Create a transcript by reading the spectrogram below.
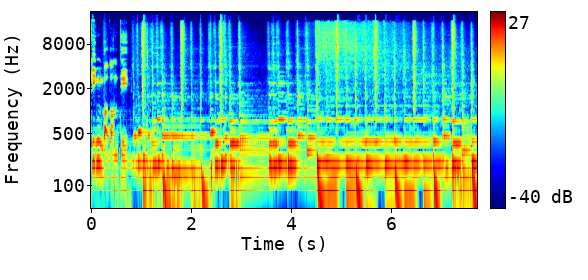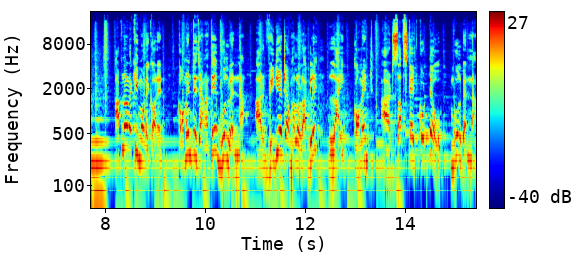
কিংবদন্তি? আপনারা কি মনে করেন? কমেন্টে জানাতে ভুলবেন না। আর ভিডিওটা ভালো লাগলে লাইক, কমেন্ট আর সাবস্ক্রাইব করতেও ভুলবেন না।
